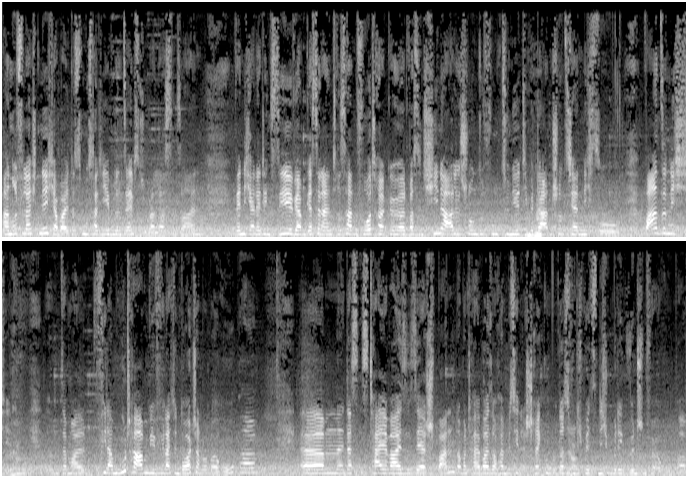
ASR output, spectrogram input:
Andere vielleicht nicht, aber das muss halt jedem dann selbst überlassen sein. Wenn ich allerdings sehe, wir haben gestern einen interessanten Vortrag gehört, was in China alles schon so funktioniert, die mit Datenschutz ja nicht so wahnsinnig äh, sag mal, viel am Hut haben, wie vielleicht in Deutschland und Europa. Ähm, das ist teilweise sehr spannend, aber teilweise auch ein bisschen erschreckend und das Ja. würde ich mir jetzt nicht unbedingt wünschen für Europa.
